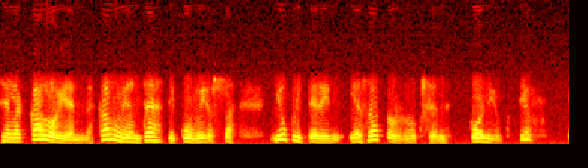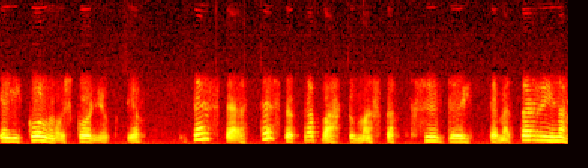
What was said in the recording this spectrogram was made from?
siellä kalojen, kalojen tähtikuviossa Jupiterin ja Saturnuksen konjunktio eli kolmoiskonjunktio. Tästä, tästä tapahtumasta syntyi tämä tarina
